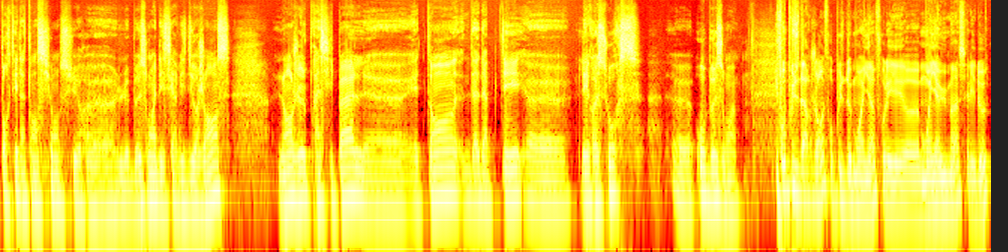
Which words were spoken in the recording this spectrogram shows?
porter l'attention sur euh, le besoin des services d'urgence. L'enjeu principal euh, étant d'adapter euh, les ressources aux besoins. Il faut plus d'argent, il faut plus de moyens, il faut les moyens humains, c'est les deux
